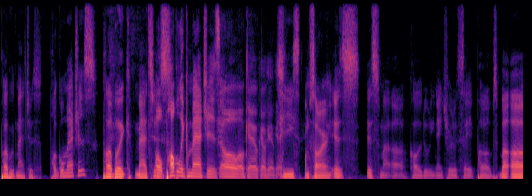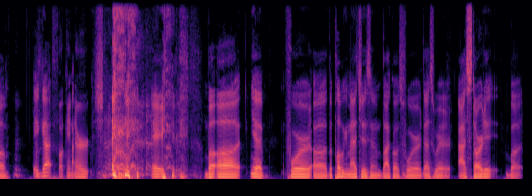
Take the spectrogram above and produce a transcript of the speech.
Public matches. Puggle matches? Public matches. Oh, public matches. Oh, okay, okay, okay, okay. Jeez, I'm sorry. It's it's my uh, Call of Duty nature to say pubs, but um, it got Fucking nerd. hey, but uh, yeah, for uh the public matches and Black Ops 4, that's where I started. But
